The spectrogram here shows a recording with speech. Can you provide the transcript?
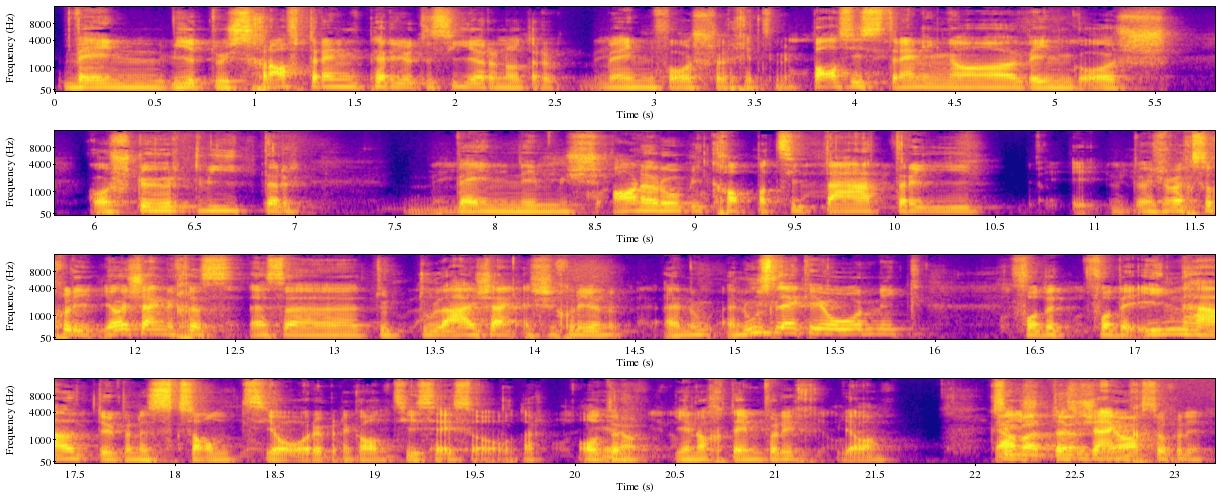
wenn, wie du das Krafttraining periodisieren oder wenn fährst du jetzt mit Basistraining an, wenn gehst, gehst du dort weiter, wenn nimmst du Kapazität rein, du hast so ein bisschen, ja, ist eigentlich ein, ein, äh, du, du leist eigentlich ein bisschen eine, eine Auslegeordnung von den, von den Inhalten über ein gesamtes Jahr, über eine ganze Saison, oder? Oder ja. je nachdem vielleicht, ja. ja aber das ist eigentlich ja. so ein bisschen.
